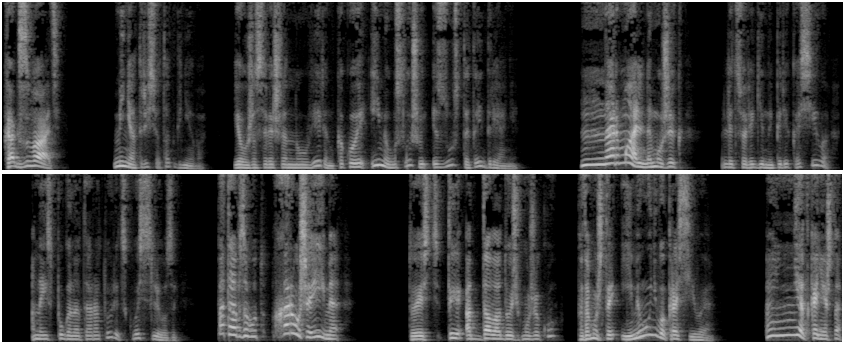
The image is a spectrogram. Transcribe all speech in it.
Как звать?» Меня трясет от гнева. Я уже совершенно уверен, какое имя услышу из уст этой дряни. «Нормальный мужик!» Лицо Регины перекосило. Она испуганно тараторит сквозь слезы. «Потап зовут. Хорошее имя!» «То есть ты отдала дочь мужику, потому что имя у него красивое?» «Нет, конечно.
